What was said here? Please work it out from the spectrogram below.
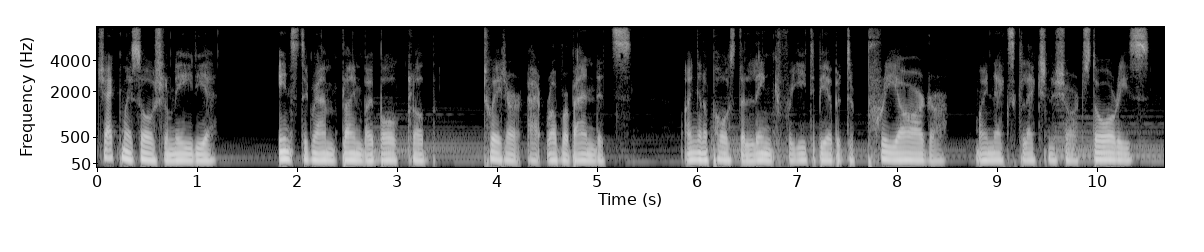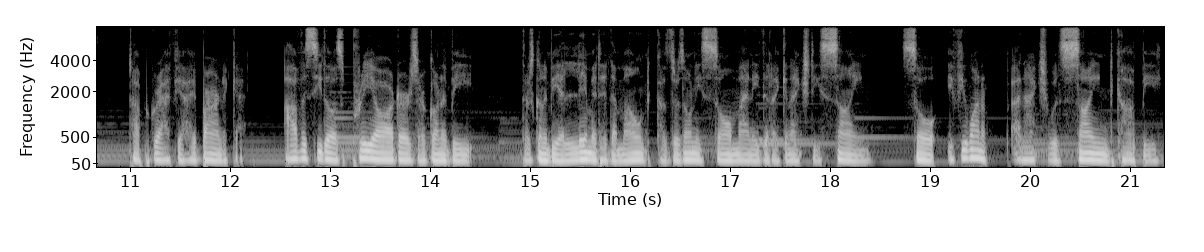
check my social media Instagram, Blind Boy Boat Club, Twitter at Rubberbandits. I'm going to post a link for you to be able to pre order my next collection of short stories, Topographia Hibernica. Obviously, those pre orders are going to be, there's going to be a limited amount because there's only so many that I can actually sign. So, if you want a, an actual signed copy,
